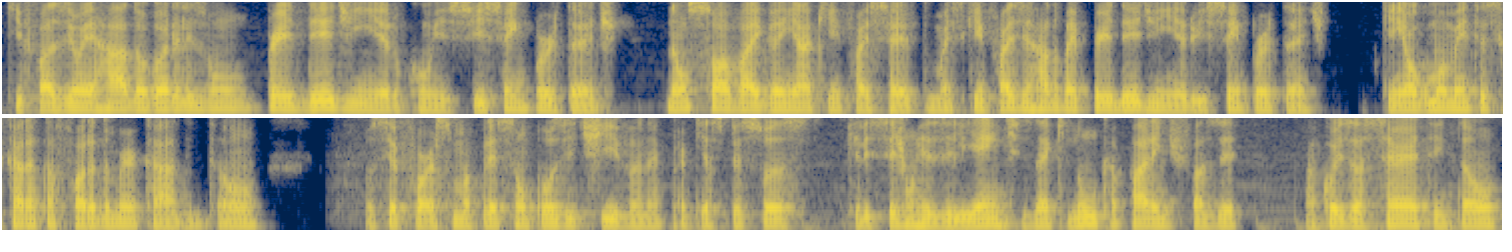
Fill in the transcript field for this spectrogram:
que faziam errado, agora eles vão perder dinheiro com isso. Isso é importante. Não só vai ganhar quem faz certo, mas quem faz errado vai perder dinheiro. Isso é importante que em algum momento esse cara está fora do mercado. Então, você força uma pressão positiva, né? Para que as pessoas, que eles sejam resilientes, né? Que nunca parem de fazer a coisa certa. Então,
